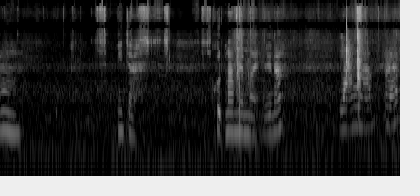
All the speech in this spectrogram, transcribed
อืม นี่จ้ะขุดมาใหม่ๆเลยนะ ล้างน้ำแป๊บ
